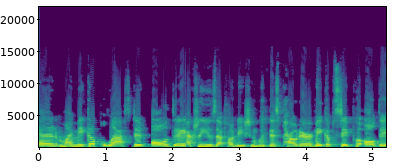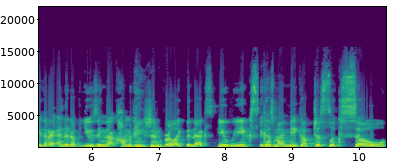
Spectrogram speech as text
and my makeup lasted all day. I actually used that foundation with this powder. Makeup stayed put all day that I ended up using that combination for like the next few weeks because my makeup just looks so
